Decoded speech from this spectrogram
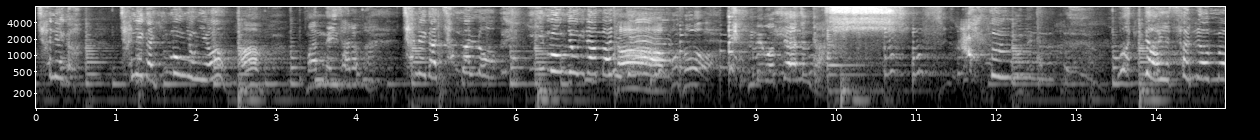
자네가 자네가 이몽룡이요? 아, 맞네 이 사람아. 자네가 참말로 이몽룡이란 말이지. 자, 보소. 틀림없지 않은가? 어따 이 사람아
